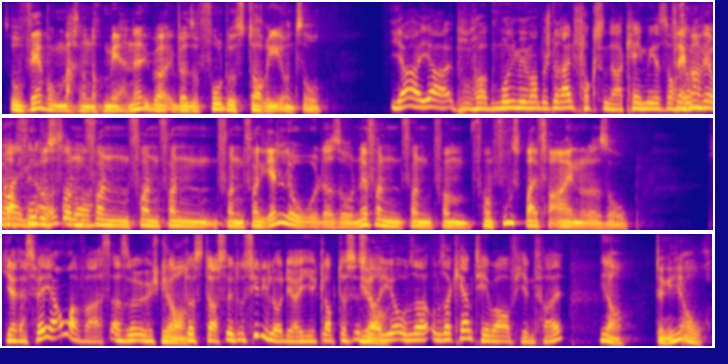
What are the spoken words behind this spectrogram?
so Werbung machen noch mehr, ne? Über, über so Fotostory und so. Ja, ja, puh, muss ich mir mal ein bisschen reinfuchsen da. Ich mir jetzt auch Vielleicht so machen wir auch mit Fotos aus, von, von, von, von, von, von Yellow oder so, ne? Von, von, vom, vom Fußballverein oder so. Ja, das wäre ja auch mal was. Also ich glaube, Ja. das, das interessiert die Leute ja hier. Ich glaube, das ist ja, Ja. hier unser, unser Kernthema auf jeden Fall. Ja, denke ich auch.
